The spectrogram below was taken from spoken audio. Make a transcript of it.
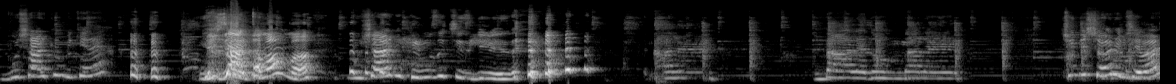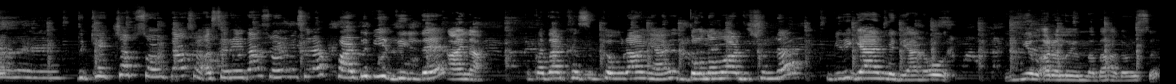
Bu şarkı bir kere Güzel tamam mı? bu şarkı kırmızı çizgimiz. Dale don dale. Çünkü şöyle bir şey var. The Ketchup Song'dan sonra, Asere'den sonra mesela farklı bir dilde Aynen. bu kadar kasıp kavuran yani Don Omar dışında biri gelmedi yani o yıl aralığında daha doğrusu.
